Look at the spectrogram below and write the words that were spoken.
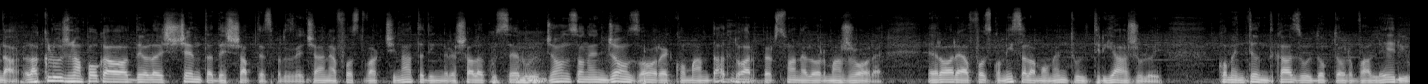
Da, la Cluj-Napoca o adolescentă de 17 ani a fost vaccinată din greșeală cu serul Johnson Johnson recomandat doar persoanelor majore. Eroarea a fost comisă la momentul triajului. Comentând cazul, dr. Valeriu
